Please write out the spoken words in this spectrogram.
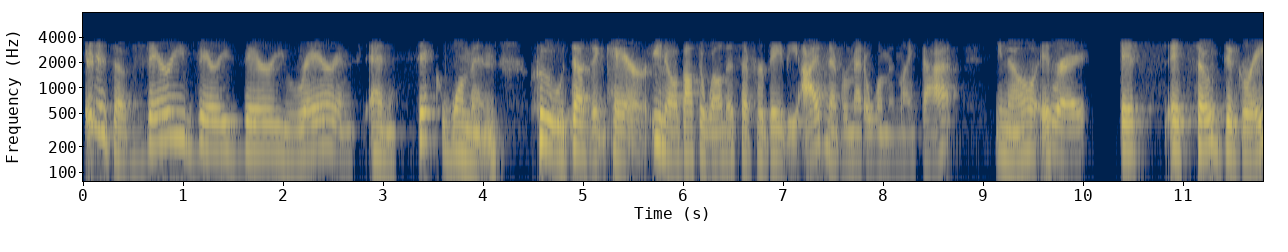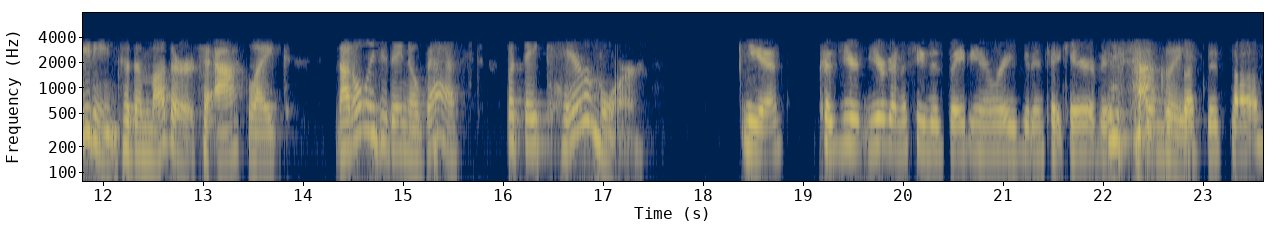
it is a very, very, very rare and and sick woman who doesn't care, you know, about the wellness of her baby. I've never met a woman like that. You know, it's right. It's it's so degrading to the mother to act like not only do they know best, but they care more. Yeah. Because you're you're gonna see this baby and raise it and take care of it from Exactly. the this tall.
